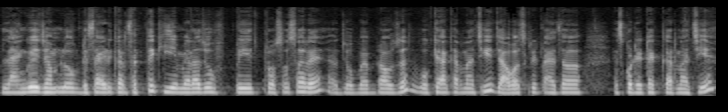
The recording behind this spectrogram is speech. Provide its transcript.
लैंग्वेज हम लोग डिसाइड कर सकते हैं कि ये मेरा जो पेज प्रोसेसर है जो वेब ब्राउज़र वो क्या करना चाहिए? जावास्क्रिप्ट एज अ इसको डिटेक्ट करना चाहिए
